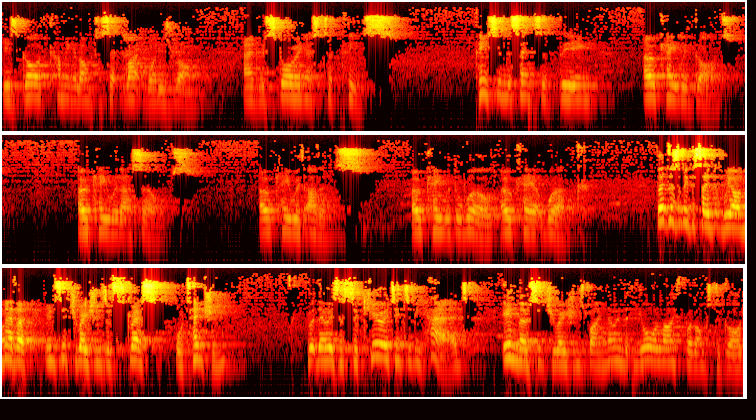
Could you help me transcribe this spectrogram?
is God coming along to set right what is wrong and restoring us to peace. Peace in the sense of being okay with God, okay with ourselves, okay with others, okay with the world, okay at work. That doesn't mean to say that we are never in situations of stress or tension, but there is a security to be had in those situations by knowing that your life belongs to God.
